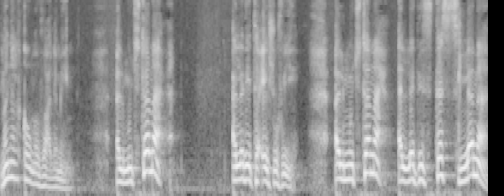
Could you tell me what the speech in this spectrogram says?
من القوم الظالمين؟ المجتمع الذي تعيش فيه المجتمع الذي استسلم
